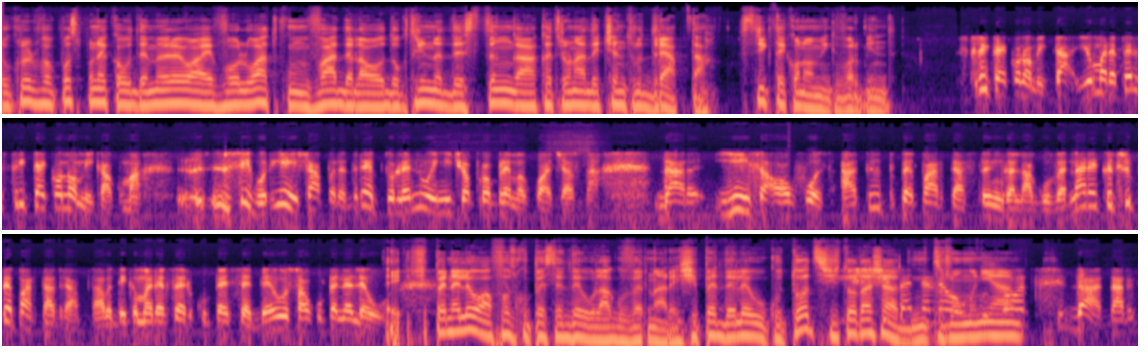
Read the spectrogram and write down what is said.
lucruri, vă pot spune că UDMR-ul a evoluat cumva de la o doctrină de stânga către una de centru-dreapta, strict economic vorbind. Strict economic, da. Eu mă refer strict economic acum. Sigur, ei își apără drepturile, nu e nicio problemă cu aceasta. Dar ei au fost atât pe partea stângă la guvernare, cât și pe partea dreaptă. Adică mă refer cu PSD-ul sau cu PNL-ul. Ei, și PNL-ul a fost cu PSD-ul la guvernare și PDL-ul cu toți și tot așa. Și în România... Cu toți, da, dar uh,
